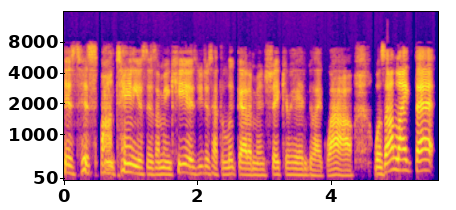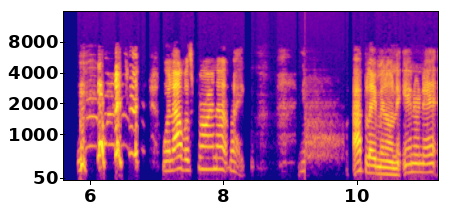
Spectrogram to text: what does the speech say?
his his spontaneousness. I mean, kids, you just have to look at them and shake your head and be like, "Wow, was I like that when I was growing up?" Like, I blame it on the internet.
